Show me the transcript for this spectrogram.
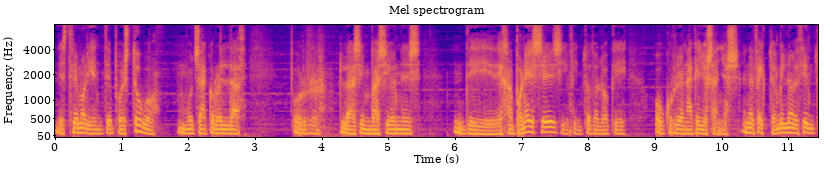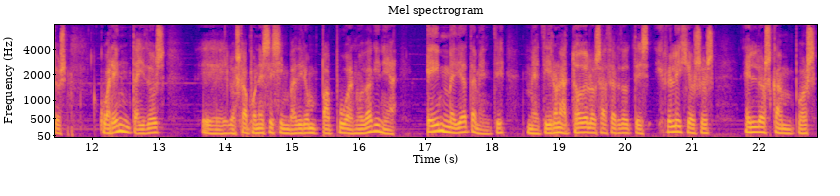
de Extremo Oriente, pues tuvo mucha crueldad por las invasiones de, japoneses y, en fin, todo lo que ocurrió en aquellos años. En efecto, en 1942 eh, los japoneses invadieron Papúa Nueva Guinea e inmediatamente metieron a todos los sacerdotes y religiosos en los campos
